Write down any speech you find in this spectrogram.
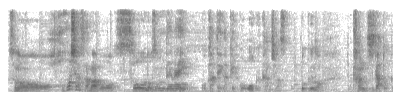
その保護者様もそう望んでないご家庭が結構多く感じます僕の感じだとか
